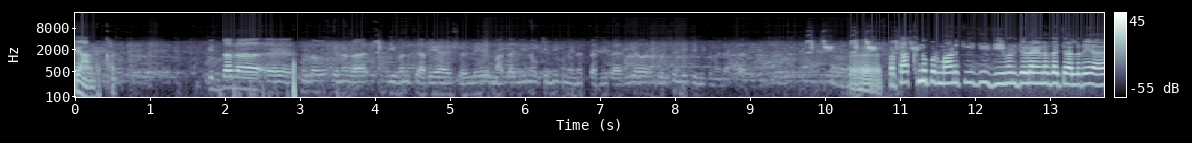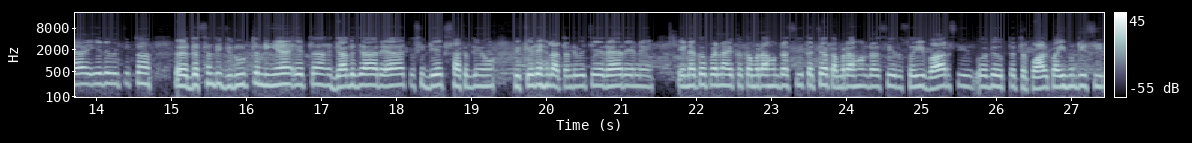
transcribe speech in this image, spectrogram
ਧਿਆਨ ਰੱਖਣ। ਕਿੱਦਾਂ ਦਾ ਮਤਲਬ ਇਹਨਾਂ ਦਾ ਜੀਵਨ ਚੱਲ ਰਿਹਾ ਇਸ ਵੇਲੇ। ਮਾਤਾ ਜੀ ਨੂੰ ਕਿੰਨੀ ਕੁ ਮਿਹਨਤ ਕਰਨੀ ਪੈ ਰਹੀ ਹੈ ਔਰ ਗੁਲਸ਼ਨ ਜੀ ਕਿੰਨੀ ਕੁ ਮਿਹਨਤ ਕਰ ਰਹੀ ਹੈ ਪ੍ਰਤੱਖ ਨੂੰ ਪ੍ਰਮਾਣ ਕੀ ਜੀ? ਜੀਵਨ ਜਿਹੜਾ ਇਹਨਾਂ ਦਾ ਚੱਲ ਰਿਹਾ ਹੈ, ਇਹਦੇ ਵਿੱਚ ਤਾਂ ਦੱਸਣ ਦੀ ਜ਼ਰੂਰਤ ਨਹੀਂ ਹੈ। ਇਹ ਤਾਂ ਜਗ ਜਾ ਰਿਹਾ ਤੁਸੀਂ ਦੇਖ ਸਕਦੇ ਹੋ ਕਿ ਕਿਹੜੇ ਹਾਲਾਤਾਂ ਦੇ ਵਿੱਚ ਇਹ ਰਹਿ ਰਹੇ ਨੇ। ਇਹਨਾਂ ਕੋਲ ਪਹਿਲਾਂ ਇੱਕ ਕਮਰਾ ਹੁੰਦਾ ਸੀ, ਕੱਚਾ ਕਮਰਾ ਹੁੰਦਾ ਸੀ, ਰਸੋਈ ਬਾਹਰ ਸੀ, ਉਹਦੇ ਉੱਤੇ ਤਰਪਾਲ ਪਾਈ ਹੁੰਦੀ ਸੀ।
